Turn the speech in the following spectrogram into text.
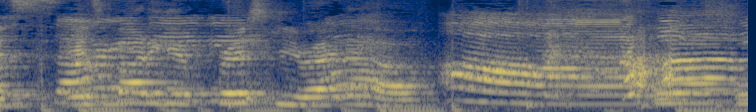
It's- it's sorry, about to get frisky right now. Aw, he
